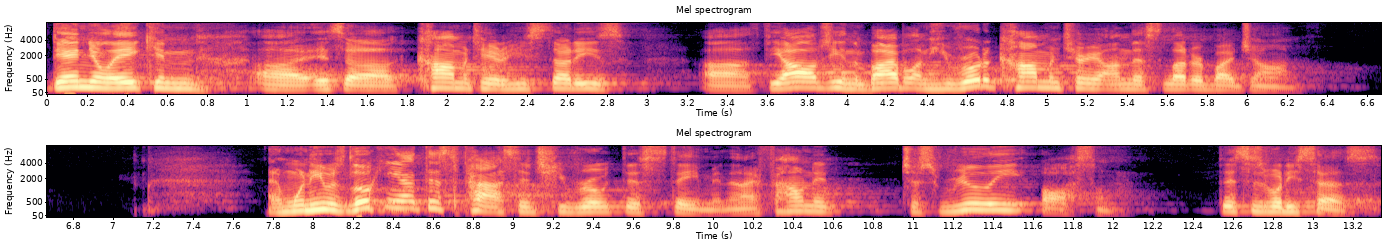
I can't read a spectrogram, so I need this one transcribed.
Daniel Akin uh, is a commentator. He studies uh, theology in the Bible, and he wrote a commentary on this letter by John. And when he was looking at this passage, he wrote this statement, and I found it just really awesome. This is what he says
